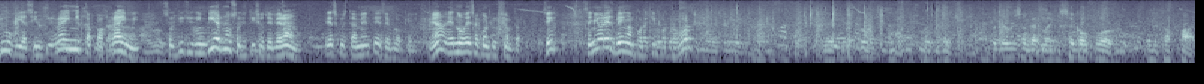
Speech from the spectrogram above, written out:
lluvias, Inti Raimi, Kappa Raimi, solsticio de invierno, solsticio de verano. Es justamente ese bloque. Eh, no esa construcción, ¿sí? Señores, vengan por aquí, por favor. But there is on that like the second floor in the top part.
